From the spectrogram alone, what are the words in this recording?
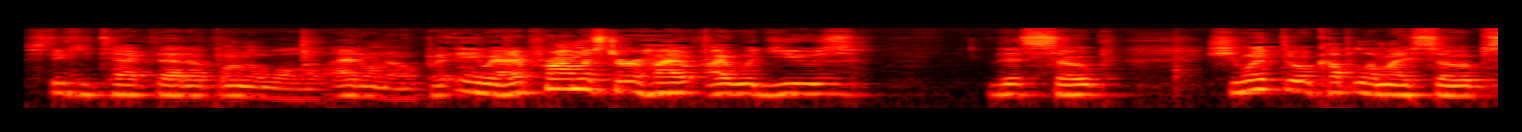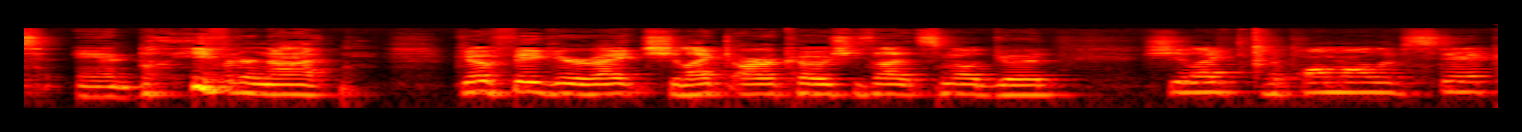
sticky tack that up on the wall. I don't know. But anyway, I promised her I, I would use this soap she went through a couple of my soaps, and believe it or not, go figure, right? She liked Arko. She thought it smelled good. She liked the Palmolive stick.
